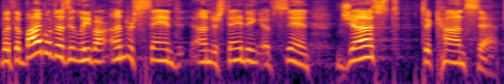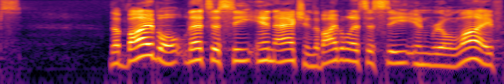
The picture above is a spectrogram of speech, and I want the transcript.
But the Bible doesn't leave our understand, understanding of sin just to concepts. The Bible lets us see in action, the Bible lets us see in real life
